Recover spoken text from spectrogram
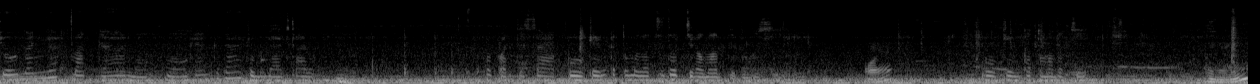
今日何が待ってあるのもう喧嘩だ友達からパパってさ冒険か友達どっちが待っててほしい？あれ？冒険か友達？何？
